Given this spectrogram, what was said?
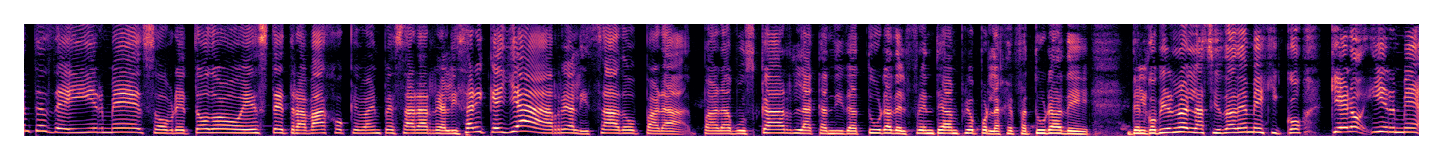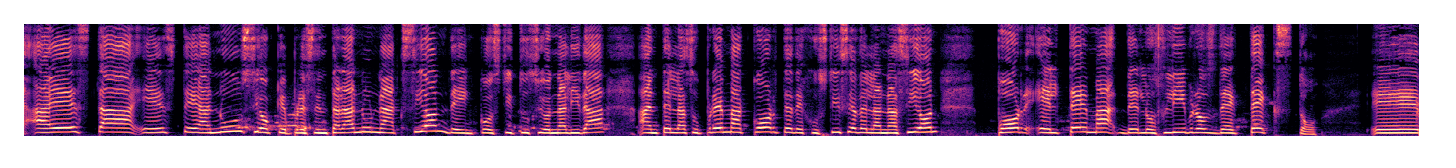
antes de irme sobre todo este trabajo que va a empezar a realizar y que ya ha realizado para, para buscar la candidatura del Frente Amplio por la jefatura de, del gobierno de la Ciudad de México, quiero irme a esta, este anuncio que presentarán una acción de inconstitucionalidad ante la Suprema Corte de Justicia de la Nación por el tema de los libros de texto. Eh,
